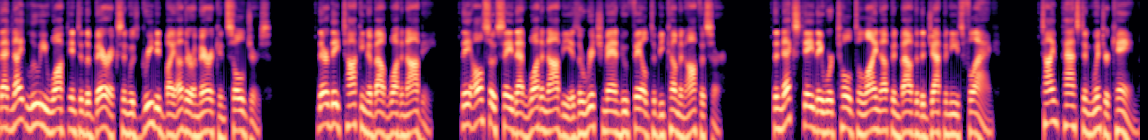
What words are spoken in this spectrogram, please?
That night Louis walked into the barracks and was greeted by other American soldiers. There they talking about Watanabe. They also say that Watanabe is a rich man who failed to become an officer. The next day they were told to line up and bow to the Japanese flag. Time passed and winter came.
